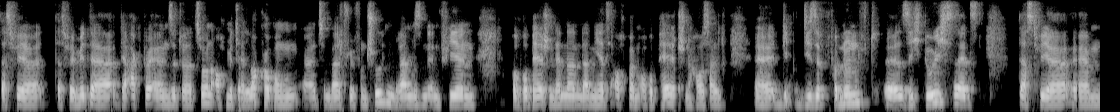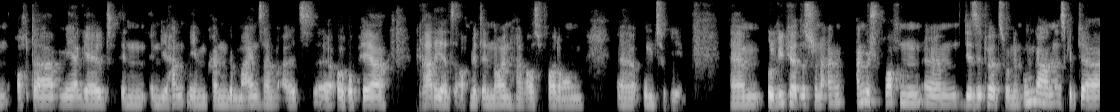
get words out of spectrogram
dass wir, dass wir mit der, der aktuellen Situation, auch mit der Lockerung äh, zum Beispiel von Schuldenbremsen in vielen europäischen Ländern dann jetzt auch beim europäischen Haushalt äh, die, diese Vernunft äh, sich durchsetzt, dass wir ähm, auch da mehr Geld in, in die Hand nehmen können, gemeinsam als äh, Europäer, gerade jetzt auch mit den neuen Herausforderungen äh, umzugehen. Ähm, Ulrike hat es schon an, angesprochen, ähm, die Situation in Ungarn. Es gibt ja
